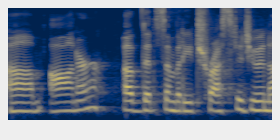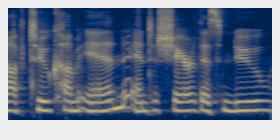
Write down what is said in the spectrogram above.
um, honor of that somebody trusted you enough to come in and to share this new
